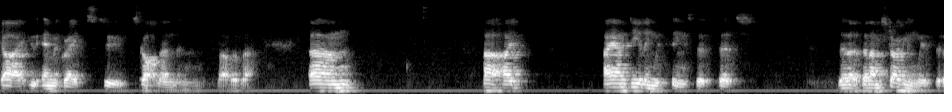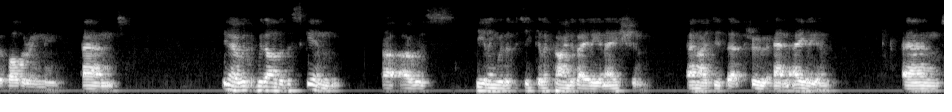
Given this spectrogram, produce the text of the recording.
guy who emigrates to Scotland and blah, blah, blah. Um, I, I am dealing with things that, that, that, that I'm struggling with, that are bothering me. And, you know, with, with Under the Skin, uh, I was dealing with a particular kind of alienation, and I did that through an alien. And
